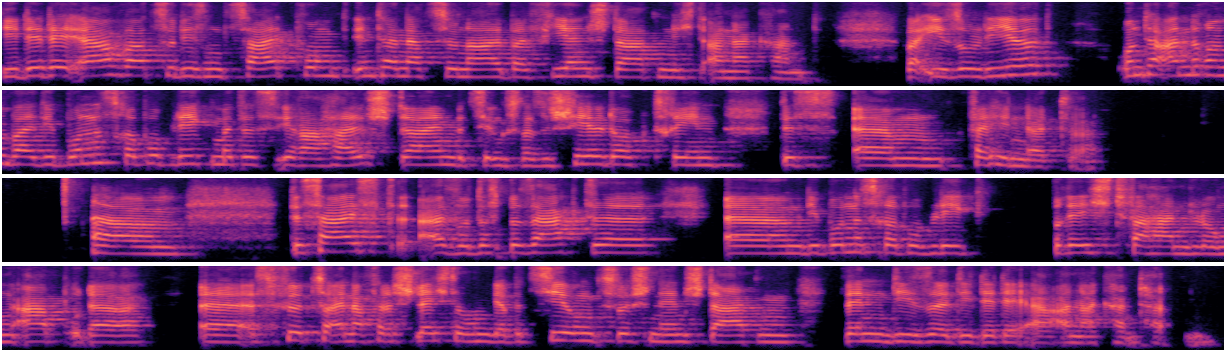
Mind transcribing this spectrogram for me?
Die DDR war zu diesem Zeitpunkt international bei vielen Staaten nicht anerkannt, war isoliert, unter anderem weil die Bundesrepublik mittels ihrer Hallstein- bzw. Schäldoktrin das ähm, verhinderte. Ähm, das heißt, also das besagte, ähm, die Bundesrepublik bricht Verhandlungen ab oder äh, es führt zu einer Verschlechterung der Beziehungen zwischen den Staaten, wenn diese die DDR anerkannt hatten.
